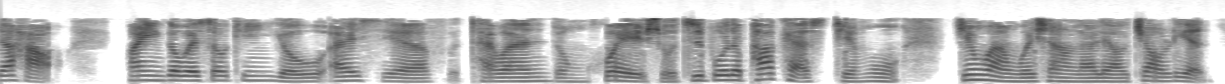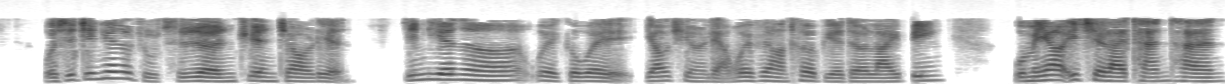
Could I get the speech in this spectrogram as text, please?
大家好，欢迎各位收听由 ICF 台湾总会所直播的 Podcast 节目。今晚我想来聊教练，我是今天的主持人卷教练。今天呢，为各位邀请了两位非常特别的来宾，我们要一起来谈谈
